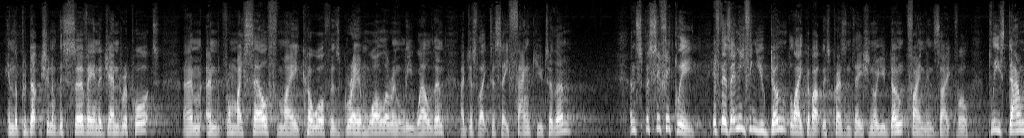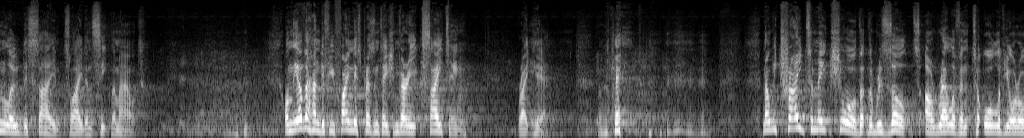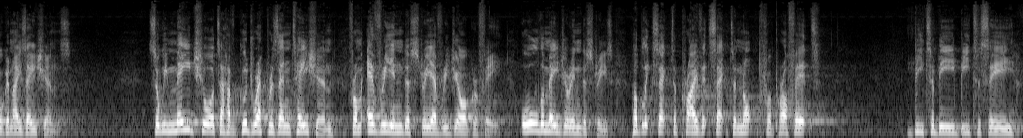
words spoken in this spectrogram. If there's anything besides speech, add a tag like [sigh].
in the production of this survey and agenda report. Um, and from myself, my co authors Graham Waller and Lee Weldon, I'd just like to say thank you to them. And specifically, if there's anything you don't like about this presentation or you don't find insightful, please download this slide and seek them out. On the other hand, if you find this presentation very exciting, right here. Okay? [laughs] now, we tried to make sure that the results are relevant to all of your organizations. So we made sure to have good representation from every industry, every geography, all the major industries public sector, private sector, not for profit, B2B, B2C.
